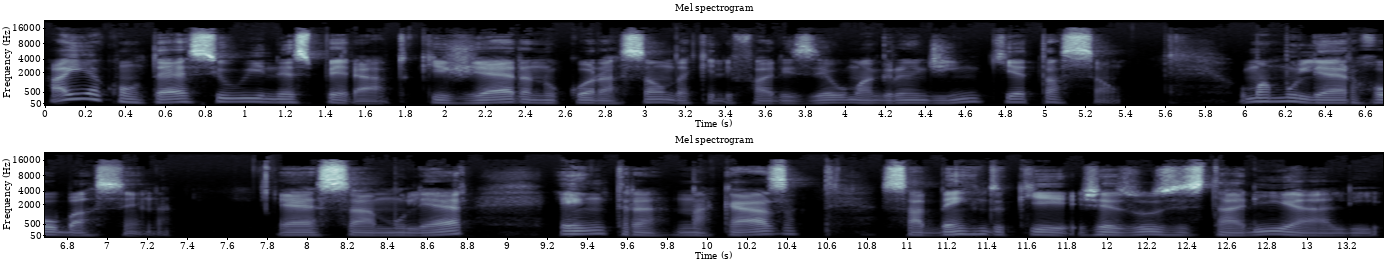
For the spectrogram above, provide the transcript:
Aí acontece o inesperado, que gera no coração daquele fariseu uma grande inquietação. Uma mulher rouba a cena. Essa mulher entra na casa, sabendo que Jesus estaria ali.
